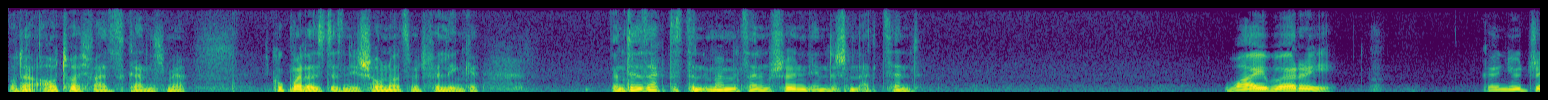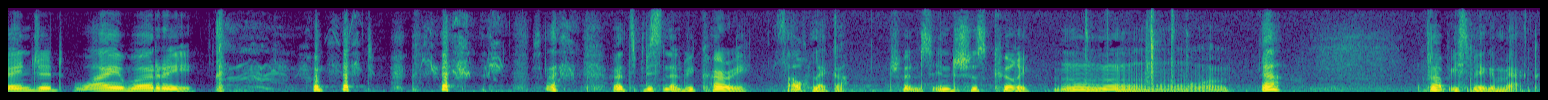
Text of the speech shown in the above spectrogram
oder Autor, ich weiß es gar nicht mehr. Ich guck mal, dass ich das in die Show Notes mit verlinke. Und der sagt das dann immer mit seinem schönen indischen Akzent. Why worry? Can you change it? Why worry? Hört sich ein bisschen an wie Curry. Ist auch lecker. Schönes indisches Curry. Ja, so habe ich es mir gemerkt.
